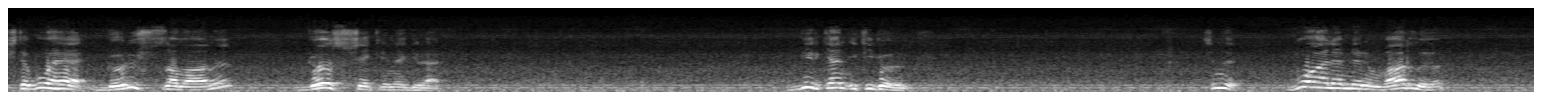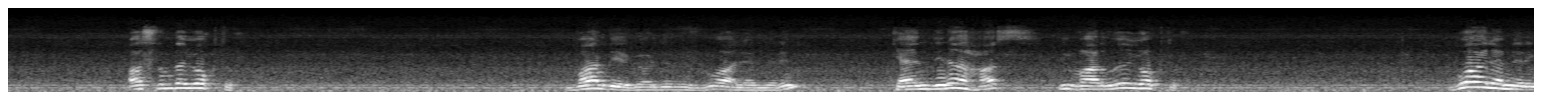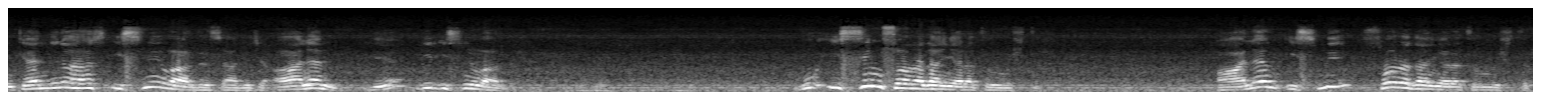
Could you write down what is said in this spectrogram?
İşte bu he görüş zamanı göz şekline girer. Birken iki görünür. Şimdi bu alemlerin varlığı aslında yoktur. Var diye gördüğümüz bu alemlerin kendine has bir varlığı yoktur. Bu alemlerin kendine has ismi vardır sadece. Alem diye bir ismi vardır. Bu isim sonradan yaratılmıştır. Alem ismi sonradan yaratılmıştır.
